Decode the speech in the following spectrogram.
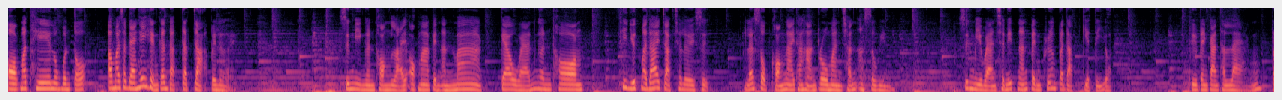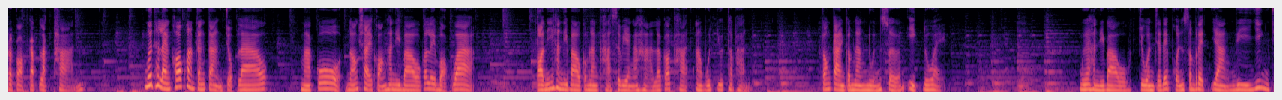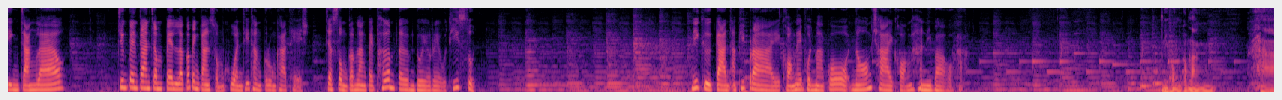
ออกมาเทลงบนโต๊ะ เอามาแสดงให้เห็นกันแบบจัดจะไปเลย ซึ่งมีเงินทองไหลออกมาเป็นอันมาก แก้วแหวนเงินทอง ที่ยึดมาได้จากเฉลยศึก และศพของนายทหารโรมันชั้นอัศวิน ซึ่งมีแหวนชนิดนั้นเป็นเครื่องประดับเกียรติยศ คือเป็นการถแถลงประกอบกับหลักฐาน เมื่อถแถลงข้อความต่างๆ จบแล้ว มาโก้น้องชายของฮันนิบาลก็เลยบอกว่า ตอนนี้ฮันนิบาลกำลังขาดเสบียงอาหารแล้วก็ขาดอาวุธยุทธภัณฑ์ ต้องการกำลังหนุนเสริมอีกด้วย เมื่อฮันนิบาลจวนจะได้ผลสำเร็จอย่างดียิ่งจริงจังแล้ว จึงเป็นการจำเป็นแล้วก็เป็นการสมควรที่ทางกรุงคาเทจจะส่งกำลังไปเพิ่มเติมโดยเร็วที่สุด นี่คือการอภิปรายของนายพลมาโก้น้องชายของฮันนิบาลค่ะ นี่ผมกำลังหา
